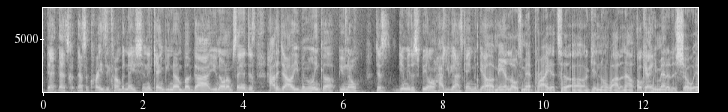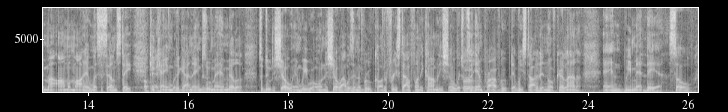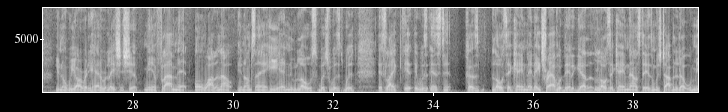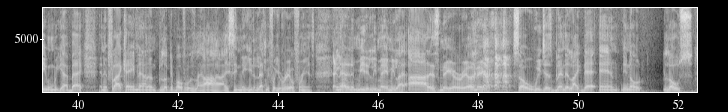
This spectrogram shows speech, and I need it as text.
that, that's that's a crazy combination. It can't be nothing but God. You know what I'm saying? Just how did y'all even link up? You know, just give me the spiel on how you guys came together. Uh, me and Los met prior to uh, getting on Wild 'N Out. Okay. We met at a show at my alma mater at Winston-Salem State. Okay. He came with a guy named Zuman Miller to do the show, and we were on the show. I was in a group called the Freestyle Funny Comedy Show, which was an improv group that we started in North Carolina, and we met there. So. You know, we already had a relationship. Me and Fly met on Wild 'N Out. You know what I'm saying? He had knew Los, which was with. It's like it, it was instant. Cause Los had came there, they traveled there together. Los had came downstairs and was chopping it up with me when we got back, and then Fly came down and looked at both of us like, ah, I see, nigga, you done left me for your real friends, and that immediately made me like, ah, this nigga a real nigga. so we just blended like that, and you know, Los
